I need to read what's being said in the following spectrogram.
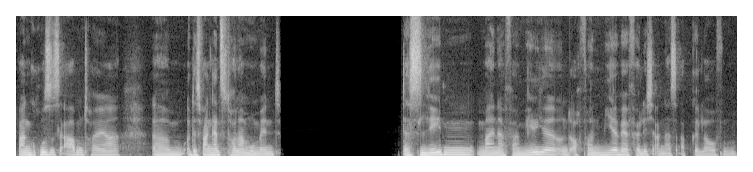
war ein großes Abenteuer ähm, und das war ein ganz toller Moment das Leben meiner Familie und auch von mir wäre völlig anders abgelaufen.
